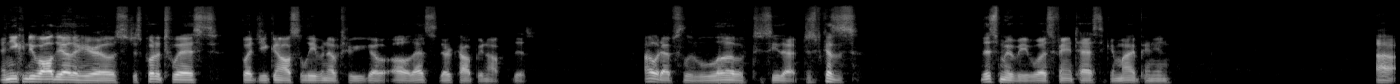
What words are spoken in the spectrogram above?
And you can do all the other heroes. Just put a twist, but you can also leave enough to you go, oh, that's they're copying off this. I would absolutely love to see that, just because this movie was fantastic in my opinion. Uh,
